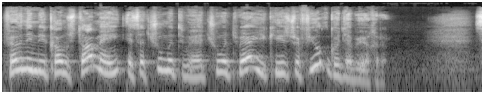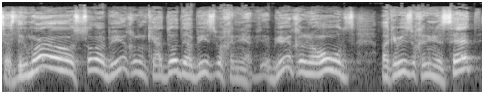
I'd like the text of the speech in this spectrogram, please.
If everything becomes tummy, it's a truma tmeh. Truma tmeh you can use for fuel. Says the Gemara, so Rabbi Yochanan kadod Rabbi Yisbachanina. Rabbi Yochanan holds, like Rabbi Yisbachanina said,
